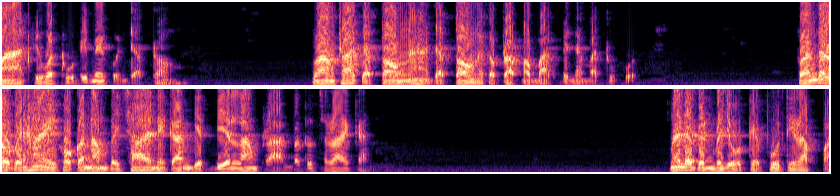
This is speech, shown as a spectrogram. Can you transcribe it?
มาตคือวัตถุที่ไม่ควรจับต้องว่างพระจับต้องนะฮะจับต้องแล้วก็ปรับอาบัติเป็นอาบัติทุกคน เพราะฉะนั้นถ้าเราไปให้เขาก็นำไปใช้ในการเบียดเบียนล่างปราณประทุษร้ายกัน ไม่ได้เป็นประโยชน์แก่ผู้ที่รับไป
